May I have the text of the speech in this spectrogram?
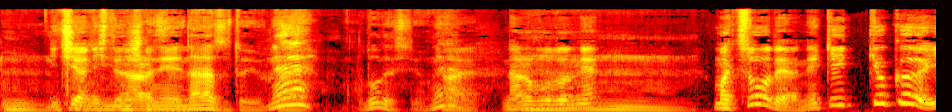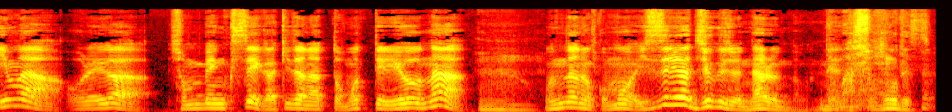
うん一夜にしてならず一夜にしてならずというね、ことですよね。はい。なるほどうね。ん。まあそうだよね。結局、今、俺が、しょんべんくせえガキだなと思ってるような、うん。女の子も、いずれは熟女になるんだもんね。まあそうです。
